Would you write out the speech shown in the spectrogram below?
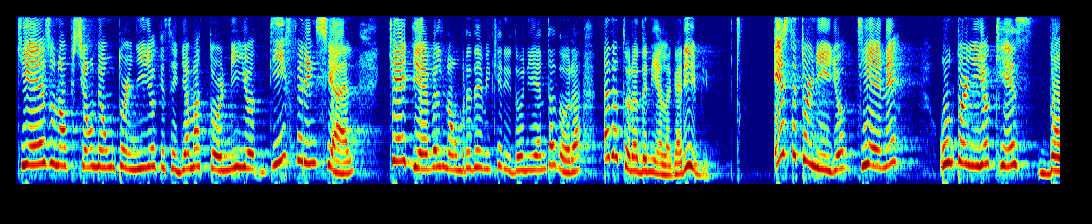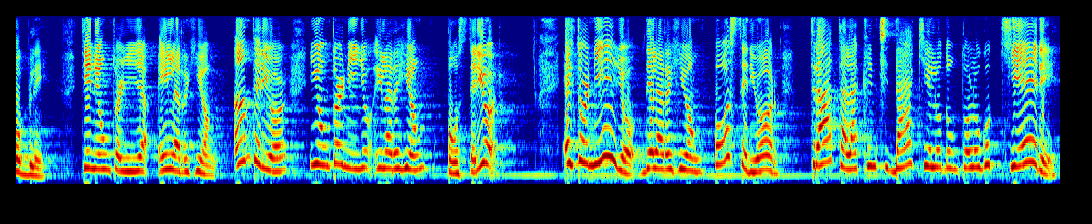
que es una opción de un tornillo que se llama tornillo diferencial, que lleva el nombre de mi querida orientadora, la doctora Daniela Garibi. Este tornillo tiene un tornillo que es doble. Tiene un tornillo en la región anterior y un tornillo en la región posterior. El tornillo de la región posterior trata la cantidad que el odontólogo quiere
